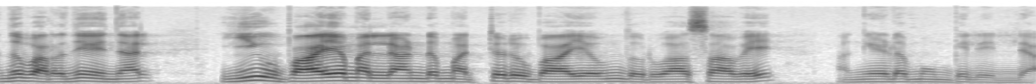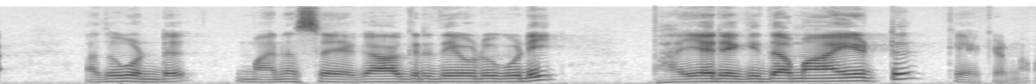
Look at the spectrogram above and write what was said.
എന്ന് പറഞ്ഞു കഴിഞ്ഞാൽ ഈ ഉപായമല്ലാണ്ട് മറ്റൊരു ഉപായവും ദുർവാസാവേ അങ്ങയുടെ മുമ്പിലില്ല. അതുകൊണ്ട് മനസ്സ് ഏകാഗ്രതയോടുകൂടി ഭയരഹിതമായിട്ട് കേൾക്കണം.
